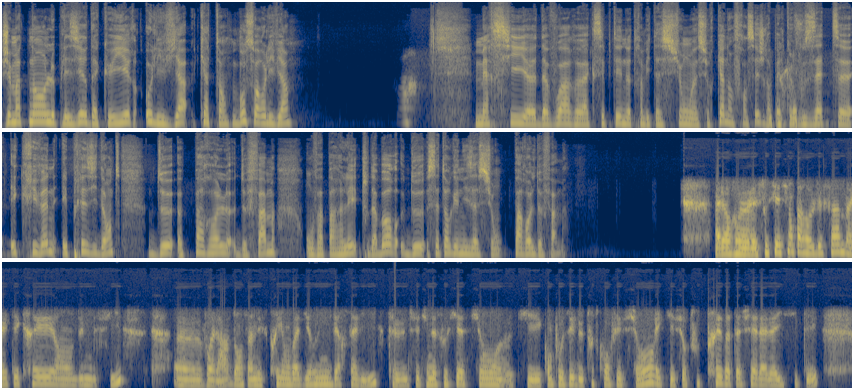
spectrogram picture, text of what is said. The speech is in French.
J'ai maintenant le plaisir d'accueillir Olivia Catan. Bonsoir Olivia. Bonsoir. Merci euh, d'avoir euh, accepté notre invitation euh, sur Cannes en français. Je rappelle que vous êtes écrivaine et présidente de Parole de femmes. On va parler tout d'abord de cette organisation Parole de femmes. Alors, l'association Parole de femmes a été créée en 2006 euh, voilà, dans un esprit, on va dire, universaliste. C'est une association euh, qui est composée de toutes confessions et qui est surtout très attachée à la laïcité,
